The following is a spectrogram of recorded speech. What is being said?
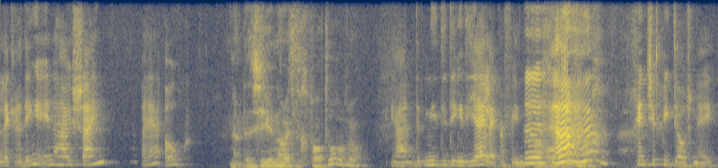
lekkere dingen in huis zijn. Hè, ook. Nou, dat is hier nooit het geval, toch? Of wel? Ja, de- niet de dingen die jij lekker vindt. Oh. Geen chipito's, nee.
